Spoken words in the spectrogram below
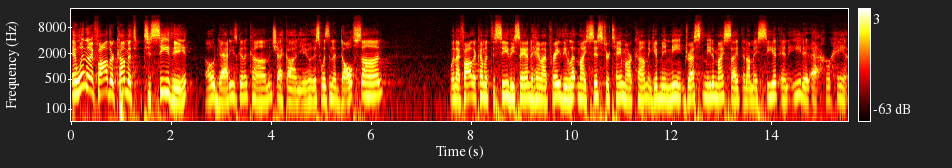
And when thy father cometh to see thee, oh, daddy's going to come and check on you. This was an adult son. When thy father cometh to see thee, say unto him, I pray thee, let my sister Tamar come and give me meat, dress the meat in my sight, that I may see it and eat it at her hand.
